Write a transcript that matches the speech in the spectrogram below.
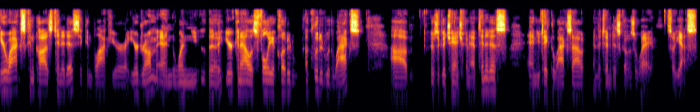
Earwax can cause tinnitus. It can block your eardrum, and when you, the ear canal is fully occluded, occluded with wax, uh, there's a good chance you're going to have tinnitus. And you take the wax out, and the tinnitus goes away. So yes.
